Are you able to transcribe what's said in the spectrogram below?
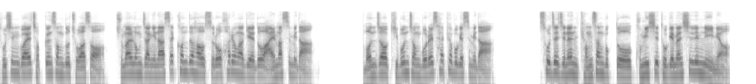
도심과의 접근성도 좋아서 주말 농장이나 세컨드 하우스로 활용하기에도 알맞습니다. 먼저 기본 정보를 살펴보겠습니다. 소재지는 경상북도 구미시 도계면 신림리이며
